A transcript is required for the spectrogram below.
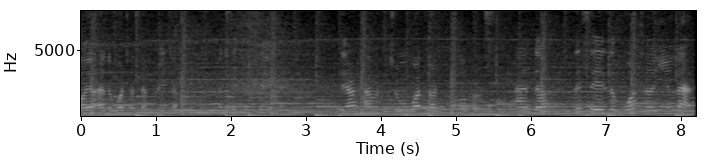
Oil and water separator. And we can see there have two water coolers. And uh, this is the water inlet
